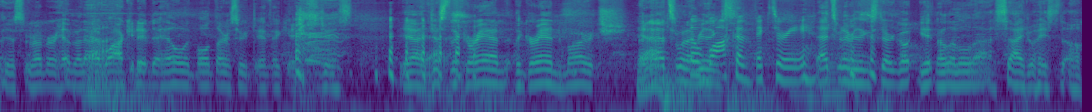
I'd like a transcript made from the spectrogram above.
I just remember him and I walking into Hill with both our certificates. Just yeah, just the grand the grand march. And Yeah. that's when The everything. walk of victory. That's when everything started go, getting a little uh, sideways though.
